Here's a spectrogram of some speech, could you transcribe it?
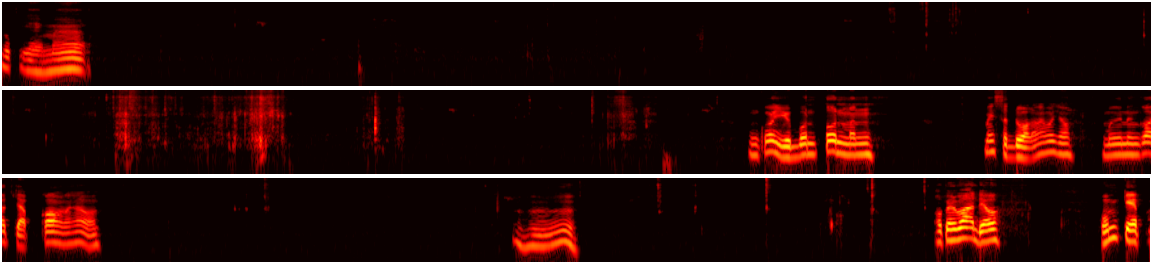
ลูกใหญ่มากผมก็อยู่บนต้นมันไม่สะดวกนะผู้ชม มือหนึงก็จับกล้องนะครับผม อื้อหือ เอาเป็นว่าเดี๋ยว ผมเก็บ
